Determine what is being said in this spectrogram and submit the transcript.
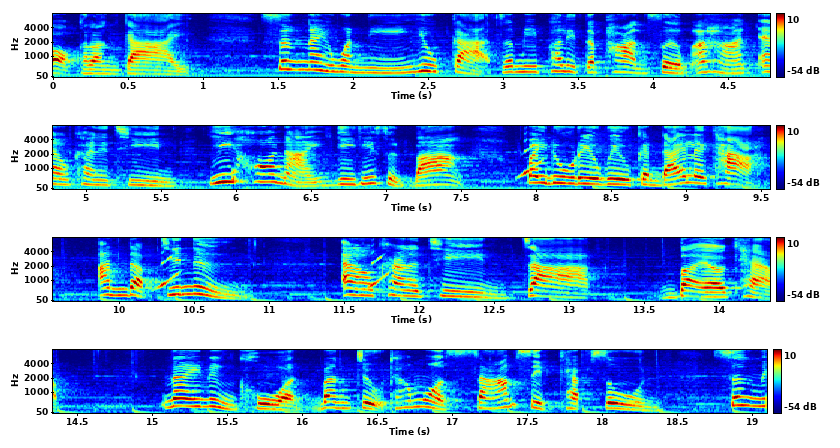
ออกกำลังกาย ซึ่งในวันนี้ยูกะจะมีผลิตภัณฑ์เสริมอาหารแอลคาเนทีน ยี่ห้อไหนดีที่สุดบ้าง ไปดูรีวิวกันได้เลยค่ะ อันดับที่ 1 แอลคาเนทีนจาก BioCap ใน 1 ขวดบรรจุทั้งหมด 30 แคปซูล ซึ่งใน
